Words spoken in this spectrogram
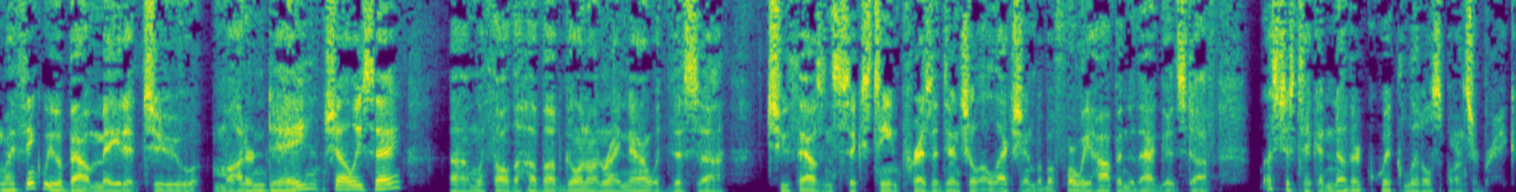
Well, I think we've about made it to modern day, shall we say, um, with all the hubbub going on right now with this uh, 2016 presidential election. But before we hop into that good stuff, let's just take another quick little sponsor break.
